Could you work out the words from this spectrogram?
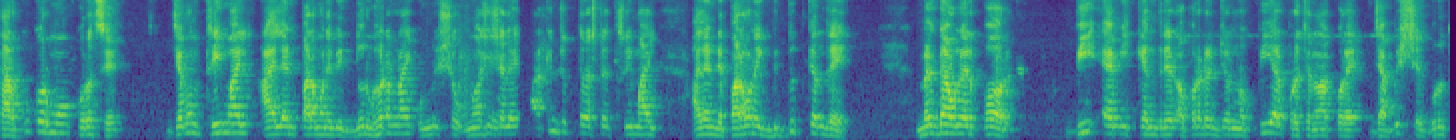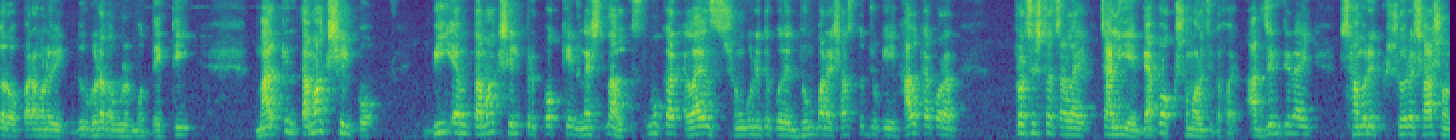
তার কুকর্ম করেছে। যেমন থ্রি মাইল আইল্যান্ড পারমাণবিক দুর্ঘটনায় উনিশশো উনআশি সালে মার্কিন যুক্তরাষ্ট্রের থ্রি মাইল আইল্যান্ডে পারমাণবিক বিদ্যুৎ কেন্দ্রে মেলডাউনের পর বিএমই কেন্দ্রের অপারেটের জন্য পিআর পরিচালনা করে যা বিশ্বের গুরুতর পারমাণবিক দুর্ঘটনাগুলোর মধ্যে একটি। মার্কিন তামাক শিল্প বিএম তামাক শিল্পের পক্ষে ন্যাশনাল স্মোকার অ্যালায়েন্স সংগঠিত করে ধূমপানের স্বাস্থ্য ঝুঁকি হালকা করার প্রচেষ্টা চালায় চালিয়ে ব্যাপক সমালোচিত হয়। আর্জেন্টিনায় সামরিক স্বৈর শাসন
